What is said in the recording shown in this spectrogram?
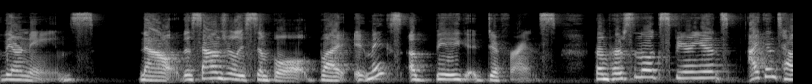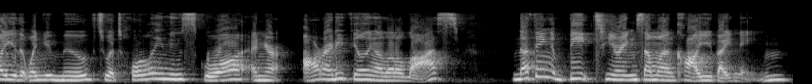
their names. Now, this sounds really simple, but it makes a big difference. From personal experience, I can tell you that when you move to a totally new school and you're already feeling a little lost, nothing beats hearing someone call you by name.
